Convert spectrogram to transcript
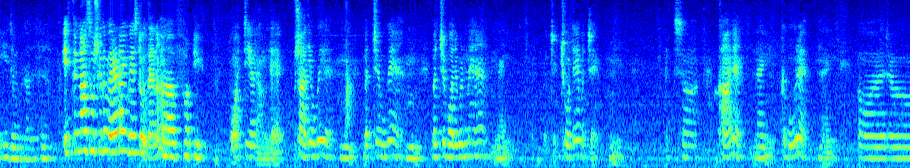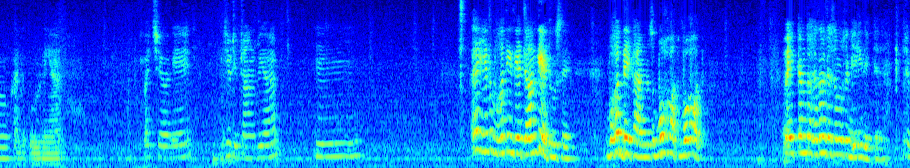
ये ज़रूर बता देते हैं। इतना सोच के तो मेरा टाइम वेस्ट होता है ना। फोर्टी फोर्टी अराउंड है। शादी हो गई है? हम्म। बच्चे हो गए हैं? हम्म। बच्चे बॉलीवुड में हैं? नहीं। बच्चे छोटे हैं बच्चे? हम्म, अच्छा खान है? नहीं। कपूर है? नहीं। और खान कपूर नहीं है। बच्चे हो गए। यूट्यूब चैनल भी है। अरे ये तो बहुत इजी है। जानती है तू उसे। बहुत देखा है हमने बहुत बहुत। वो एक टाइम तो ऐसा था जैसे हम उसे डेली देखते थे।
